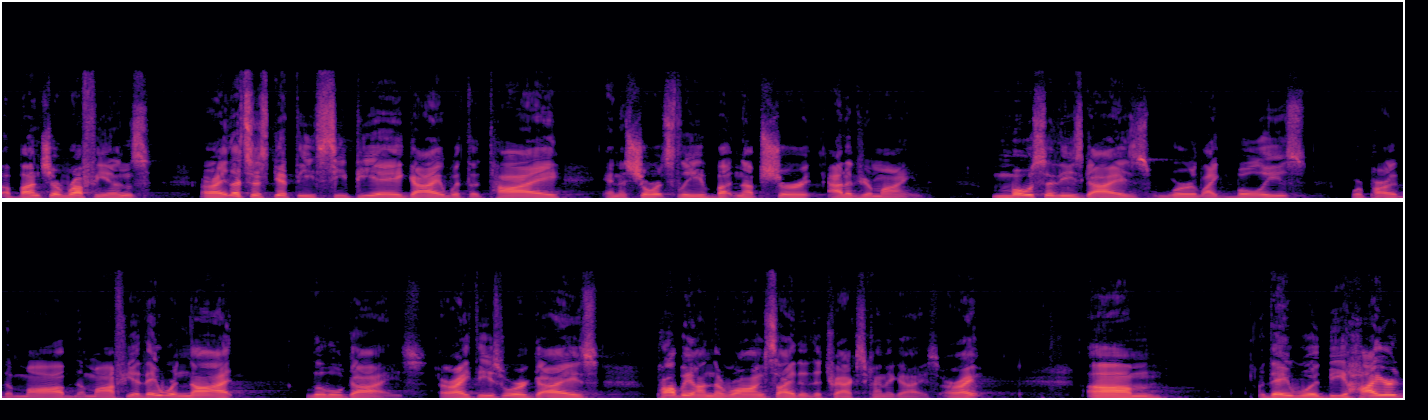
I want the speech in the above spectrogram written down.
a bunch of ruffians. All right, let's just get the CPA guy with the tie and a short sleeve button up shirt out of your mind. Most of these guys were like bullies, were part of the mob, the mafia. They were not little guys. All right, these were guys probably on the wrong side of the tracks kind of guys. All right, um, they would be hired.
